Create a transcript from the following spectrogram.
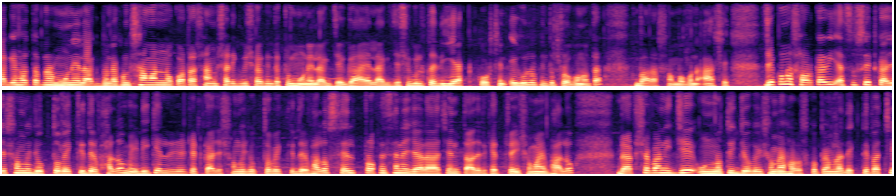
আগে হয়তো আপনার মনে লাগতো না, এখন সামান্য কথা সাংসারিক বিষয় কিন্তু একটু মনে লাগছে, গায়ে লাগছে সেগুলোতে রিয়্যাক্ট করছেন এগুলো কিন্তু প্রবণতা বাড়ার সম্ভাবনা আছে। যে কোনো সরকারি অ্যাসোসিয়েট কাজের সঙ্গে যুক্ত ব্যক্তিদের ভালো মেডিকেল রিলেটেড কাজের সঙ্গে যুক্ত ব্যক্তিদের ভালো সেলফ প্রফেশনে যারা আছেন, তাদের ক্ষেত্রে এই সময় ভালো। ব্যবসা বাণিজ্যে উন্নতির যোগ এই সময় হরস্কোপে আমরা দেখতে পাচ্ছি,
